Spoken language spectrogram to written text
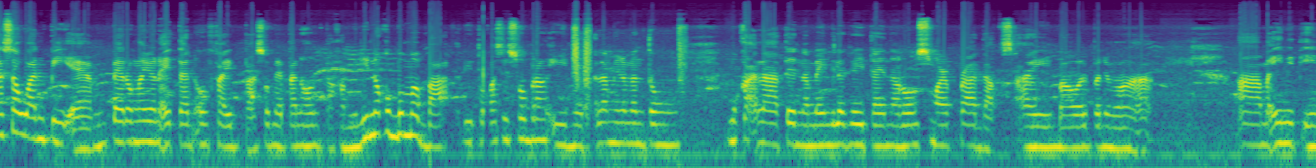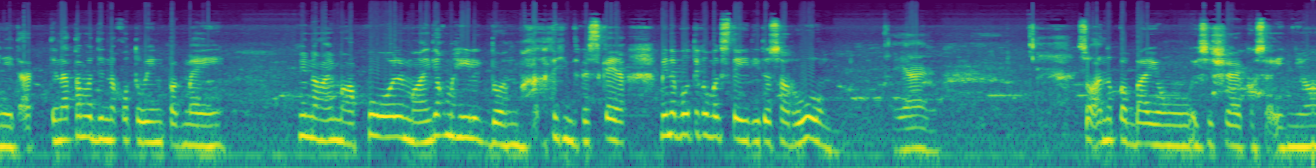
nasa 1pm, pero ngayon ay 10.05 pa, so may panahon pa kami. Hindi na ako bumaba dito kasi sobrang init. Alam niyo naman tong mukha natin na may nilagay tayo na Rosemar products ay bawal pa ng mga ah, mainit-init at tinatamad din ako tuwing pag may yun na nga yung mga pool, mga hindi ako mahilig doon, mga katinders. Kaya, minabuti ko magstay dito sa room. Ayan. So, ano pa ba yung isi-share ko sa inyo?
